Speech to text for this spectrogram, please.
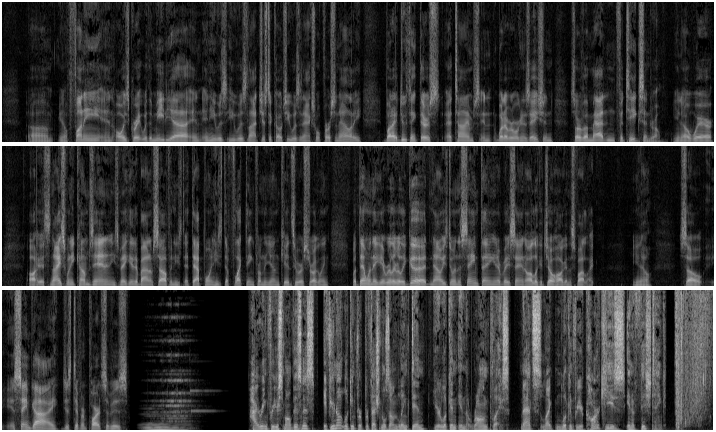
um, you know funny and always great with the media. And and he was he was not just a coach. He was an actual personality. But I do think there's at times in whatever organization sort of a Maddon fatigue syndrome. You know, where uh, it's nice when he comes in and he's making it about himself, and he's at that point he's deflecting from the young kids who are struggling. But then when they get really, really good, now he's doing the same thing, and everybody's saying, "Oh, look at Joe Hogg in the spotlight," you know. So eh, same guy, just different parts of his Hiring for your small business? If you're not looking for professionals on LinkedIn, you're looking in the wrong place. That's like looking for your car keys in a fish tank.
